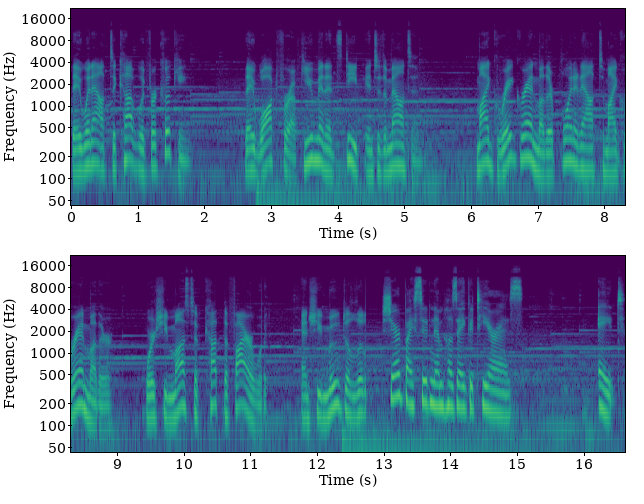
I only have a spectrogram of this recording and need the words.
they went out to cut wood for cooking. They walked for a few minutes deep into the mountain. My great grandmother pointed out to my grandmother where she must have cut the firewood, and she moved a little. Shared by pseudonym Jose Gutierrez. 8.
